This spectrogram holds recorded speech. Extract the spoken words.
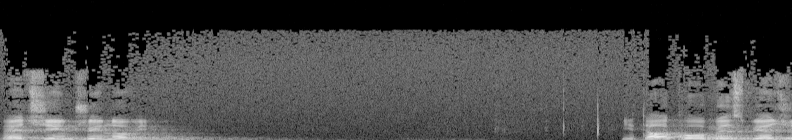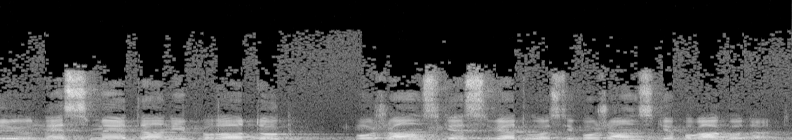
većim činovima. i tako obezbjeđuju nesmetani protok božanske svjetlosti, božanske blagodati.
